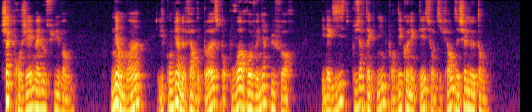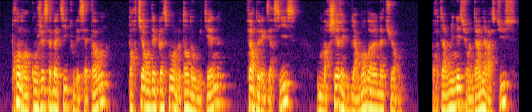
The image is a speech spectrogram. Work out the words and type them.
Chaque projet mène au suivant. Néanmoins, il convient de faire des pauses pour pouvoir revenir plus fort. Il existe plusieurs techniques pour déconnecter sur différentes échelles de temps. Prendre un congé sabbatique tous les 7 ans, partir en déplacement le temps d'un week-end, faire de l'exercice ou marcher régulièrement dans la nature. Pour terminer sur une dernière astuce,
